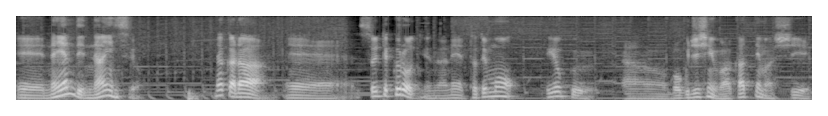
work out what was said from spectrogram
えー、悩んでないんですよ。だから、えー、そういった苦労っていうのはね、とてもよく、あの僕自身分かってますし、やっ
